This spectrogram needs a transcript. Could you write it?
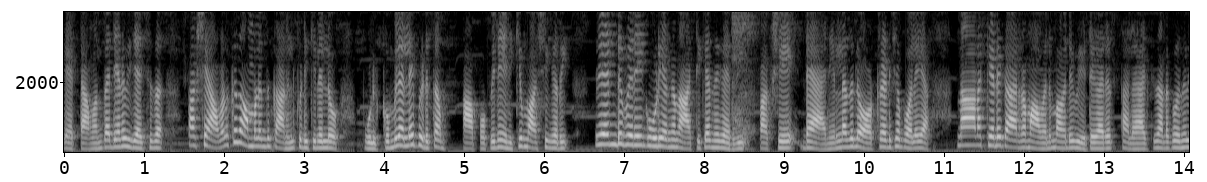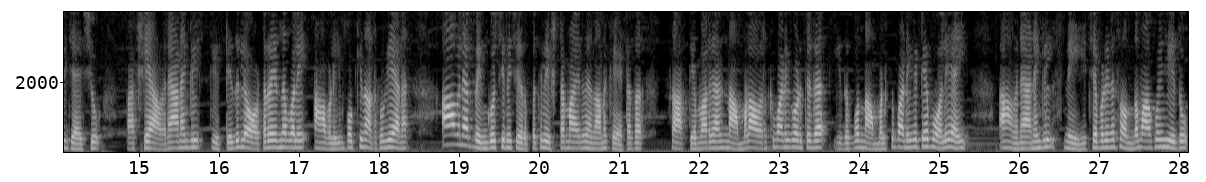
കെട്ടാമെന്ന് തന്നെയാണ് വിചാരിച്ചത്. പക്ഷേ അവൾക്ക് നമ്മളെന്ന് കണ്ണിൽ പിടിക്കില്ലല്ലോ. പുളിക്കൊമ്പിലല്ലേ പിടുത്തം. അപ്പോൾ പിന്നെ എനിക്കും വാശി കയറി. രണ്ടുപേരെയും കൂടി അങ്ങ് നാറ്റിക്കാന്ന് കരുതി. പക്ഷേ ഡാനിയലിന് അത് ലോട്ടറി അടിച്ച പോലെയാ. നാണക്കേട് കാരണം അവനും അവന്റെ വീട്ടുകാരും തലയാഴ്ച നടക്കുമെന്ന് വിചാരിച്ചു. പക്ഷേ അവനാണെങ്കിൽ കിട്ടിയത് ലോട്ടറി എന്ന പോലെ അവളെയും പൊക്കി നടക്കുകയാണ്. അവൻ ആ പെങ്കൊച്ചിന് ചെറുപ്പത്തിൽ ഇഷ്ടമായിരുന്നു എന്നാണ് കേട്ടത്. സത്യം പറഞ്ഞാൽ നമ്മൾ അവർക്ക് പണി കൊടുത്തിട്ട് ഇതിപ്പോൾ നമ്മൾക്ക് പണി കിട്ടിയ പോലെയായി. അവനാണെങ്കിൽ സ്നേഹിച്ച പണിനെ സ്വന്തമാക്കുകയും ചെയ്തു.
